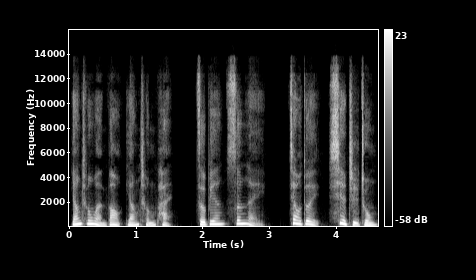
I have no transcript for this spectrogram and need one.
羊城晚报·羊城派，责编：孙磊，校对：谢志忠。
